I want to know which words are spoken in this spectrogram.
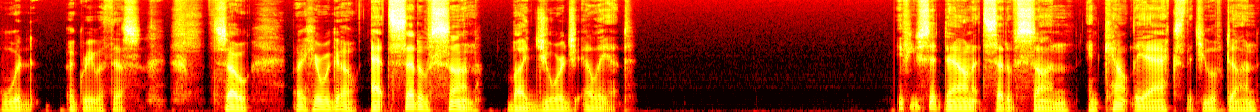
would agree with this. So uh, here we go. At Set of Sun by George Eliot. If you sit down at set of sun and count the acts that you have done,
